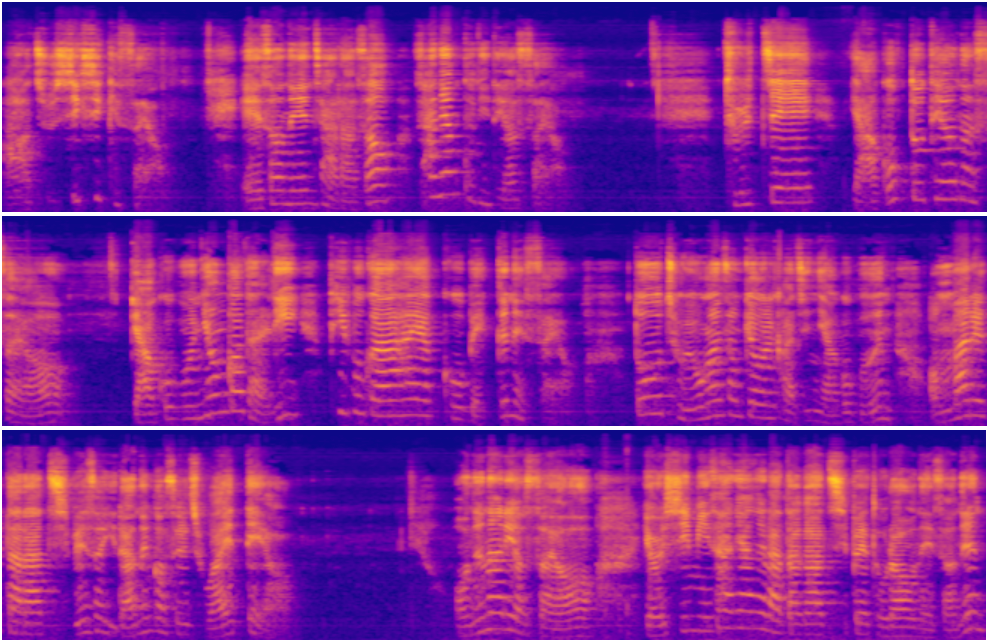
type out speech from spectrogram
아주 씩씩했어요. 에서는 자라서 사냥꾼이 되었어요. 둘째 야곱도 태어났어요. 야곱은 형과 달리 피부가 하얗고 매끈했어요. 또 조용한 성격을 가진 야곱은 엄마를 따라 집에서 일하는 것을 좋아했대요. 어느 날이었어요. 열심히 사냥을 하다가 집에 돌아온 에서는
